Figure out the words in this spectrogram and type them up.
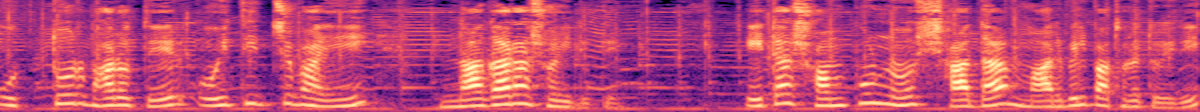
উত্তর ভারতের ঐতিহ্যবাহী নাগারা শৈলীতে। এটা সম্পূর্ণ সাদা মার্বেল পাথরে তৈরি,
